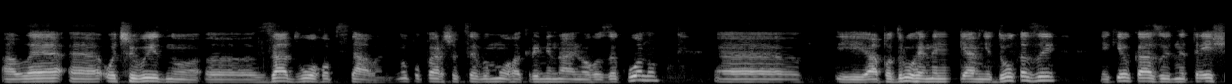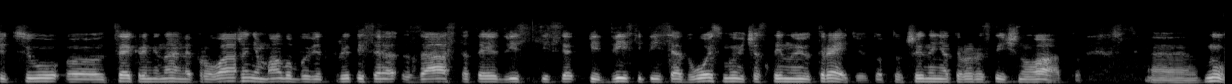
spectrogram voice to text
Але е, очевидно е, за двох обставин. Ну, по-перше, це вимога кримінального закону, е, і, а по-друге, наявні докази, які вказують на те, що цю е, це кримінальне провадження мало би відкритися за статтею 250 258 частиною 3, тобто вчинення терористичного акту. Е, ну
